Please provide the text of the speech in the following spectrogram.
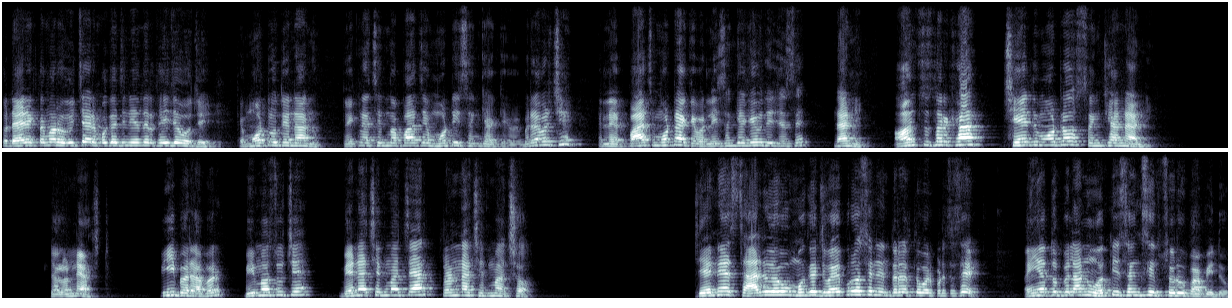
તો ડાયરેક્ટ તમારો વિચાર મગજની અંદર થઈ જવો જોઈએ કે મોટું તે નાનું. તો એકના છેદમાં પાંચ એ મોટી સંખ્યા કહેવાય. બરાબર છે? એટલે પાંચ મોટા કહેવાય, એટલે સંખ્યા કેવી થઈ જશે? નાની. અંશ સરખા, છેદ મોટો, સંખ્યા નાની. ચાલો નેક્સ્ટ બી બરાબર. બી માં શું છે? બે ના છેદમાં ચાર ત્રણ ના છેદમાં છ. જેને સારું એવું મગજ વાપરો છે ને તરત ખબર પડશે. સાહેબ અહીંયા તો પેલાનું અતિ સંક્ષિપ્ત સ્વરૂપ આપી દો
